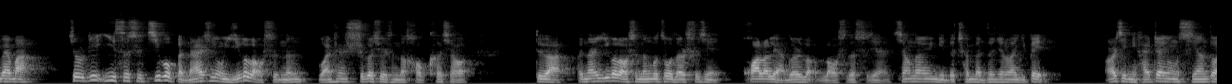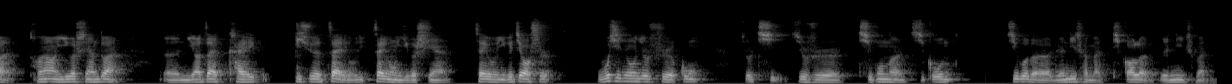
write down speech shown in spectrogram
白吗？就是这意思是机构本来是用一个老师能完成十个学生的好课销，对吧？本来一个老师能够做的事情，花了两个老老师的时间，相当于你的成本增加了一倍，而且你还占用时间段，同样一个时间段，呃，你要再开，必须再用再用一个时间，再用一个教室，无形中就是供就是提就是提供了机构。机构的人力成本提高了，人力成本，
